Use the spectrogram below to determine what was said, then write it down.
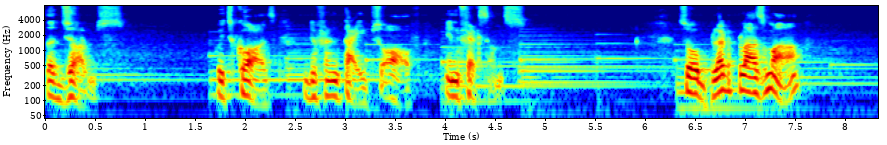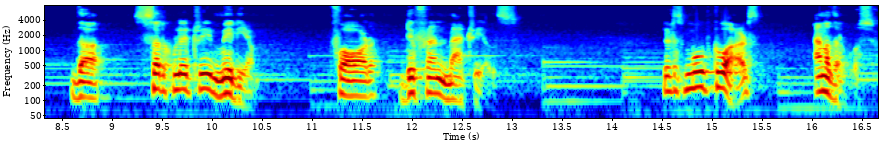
the germs which cause different types of infections. So, blood plasma, the circulatory medium for different materials. Let us move towards another question.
